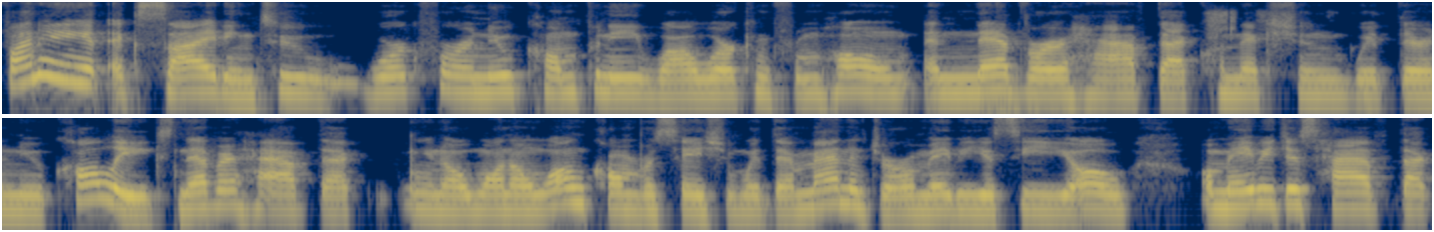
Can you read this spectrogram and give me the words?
finding it exciting to work for a new company while working from home and never have that connection with their new colleagues never have that you know one-on-one conversation with their manager or maybe your ceo or maybe just have that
